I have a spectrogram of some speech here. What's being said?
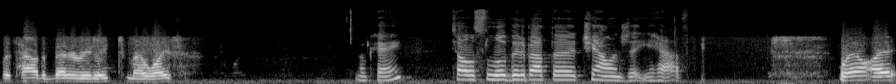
with how to better relate to my wife. Okay. Tell us a little bit about the challenge that you have. Well, I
